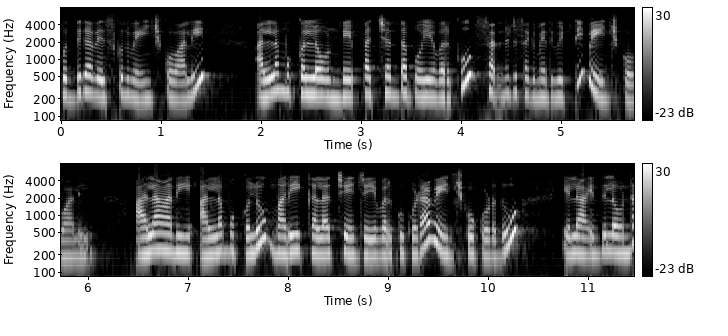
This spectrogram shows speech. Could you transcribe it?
కొద్దిగా వేసుకుని వేయించుకోవాలి. అల్లం ముక్కల్లో ఉండే పచ్చంతా పోయే వరకు సన్నటి సగ మీద పెట్టి వేయించుకోవాలి. అలా అని అల్లం ముక్కలు మరీ కలర్ చేంజ్ అయ్యే వరకు కూడా వేయించుకోకూడదు. ఇలా ఇందులో ఉన్న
